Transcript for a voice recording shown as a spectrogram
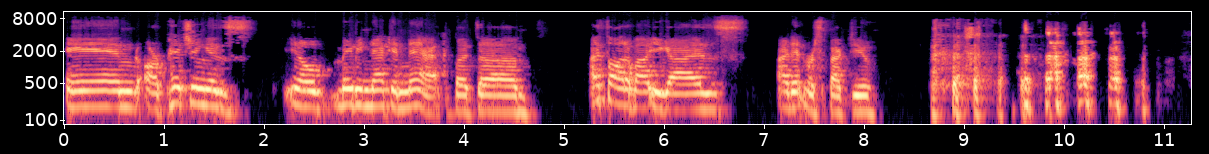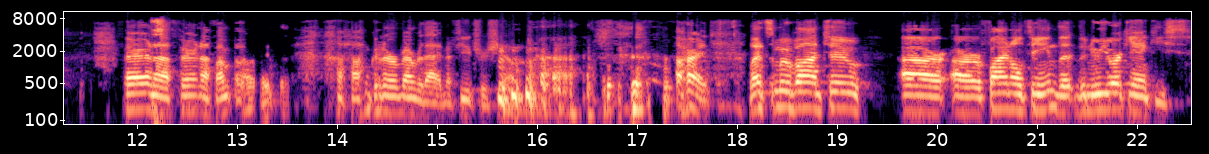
and our pitching is you know maybe neck and neck. But um, I thought about you guys. I didn't respect you. Fair enough. Fair enough. I'm I'm going to remember that in a future show. All right, let's move on to our our final team, the the New York Yankees.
